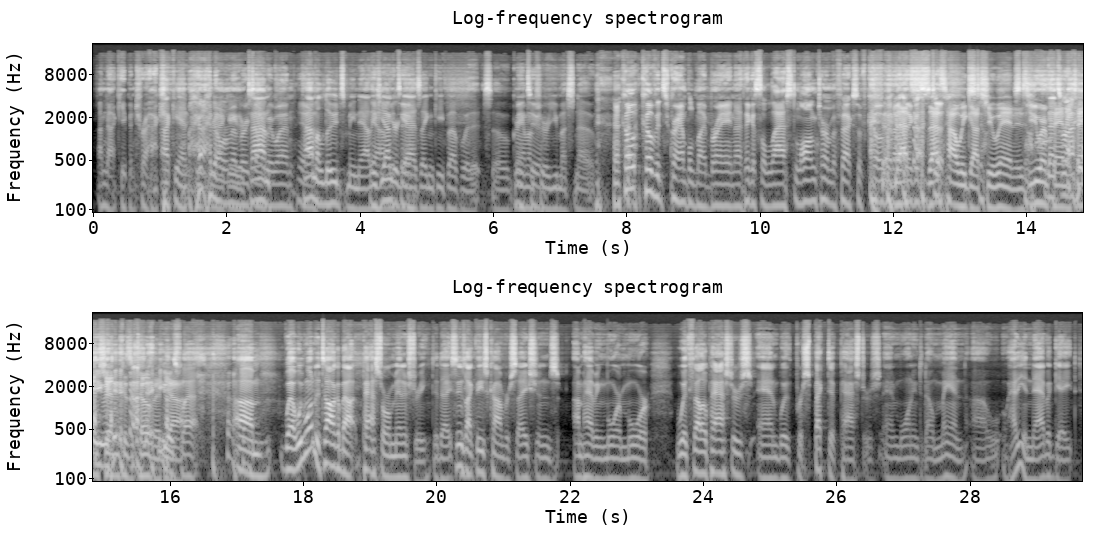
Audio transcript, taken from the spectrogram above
I'm not keeping track. I can't. I don't remember either. exactly time, when. Yeah. Time eludes me now. These yeah, younger guys, they can keep up with it. So, Graham, I'm sure you must know. COVID scrambled my brain. I think it's the last long-term effects of COVID. that's that's how we got you in. Is you weren't paying right. attention because of COVID. he yeah. was flat. Um, well, we wanted to talk about pastoral ministry today. It seems like these conversations I'm having more and more with fellow pastors and with prospective pastors, and wanting to know, man, uh, how do you navigate?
